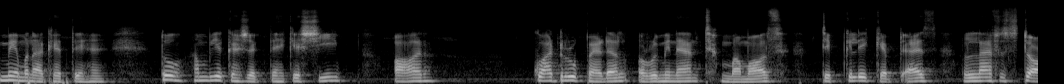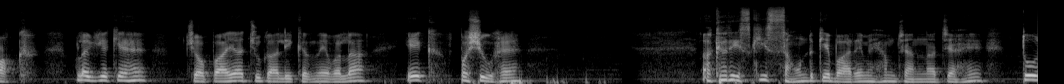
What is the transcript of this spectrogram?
मेमना कहते हैं तो हम ये कह सकते हैं कि sheep are quadrupedal ruminant mammals typically kept as livestock मतलब ये क्या है? चौपाया, चुगाली करने वाला एक पशु है। अगर इसकी साउंड के बारे में हम जानना चाहें तो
